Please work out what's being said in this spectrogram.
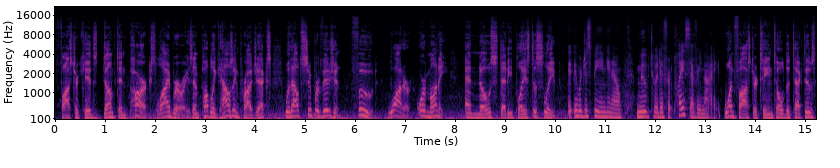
Foster kids dumped in parks, libraries, and public housing projects without supervision, food, water, or money and no steady place to sleep. They were just being, you know, moved to a different place every night. One foster teen told detectives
